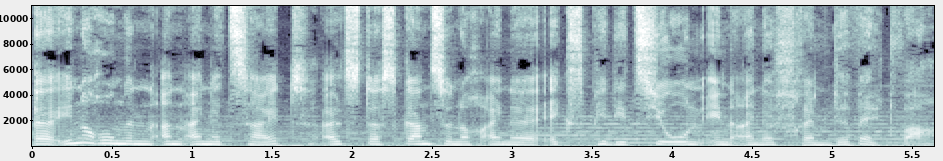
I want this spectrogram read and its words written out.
Erinnerungen an eine Zeit, als das Ganze noch eine Expedition in eine fremde Welt war.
